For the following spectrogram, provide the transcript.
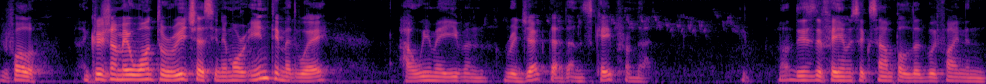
We follow. And Krishna may want to reach us in a more intimate way, and we may even reject that and escape from that. This is the famous example that we find in.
